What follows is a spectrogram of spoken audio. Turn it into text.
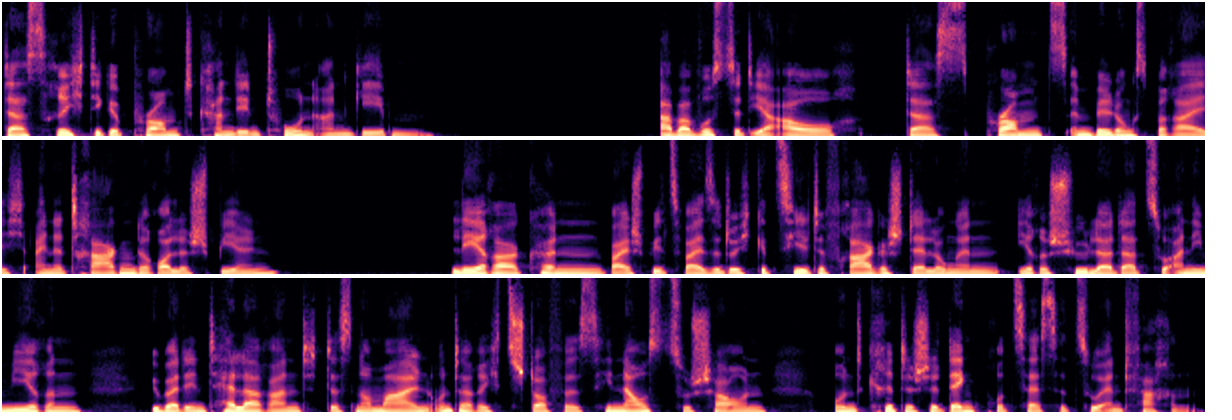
das richtige Prompt kann den Ton angeben. Aber wusstet ihr auch, dass Prompts im Bildungsbereich eine tragende Rolle spielen. Lehrer können beispielsweise durch gezielte Fragestellungen ihre Schüler dazu animieren, über den Tellerrand des normalen Unterrichtsstoffes hinauszuschauen und kritische Denkprozesse zu entfachen.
